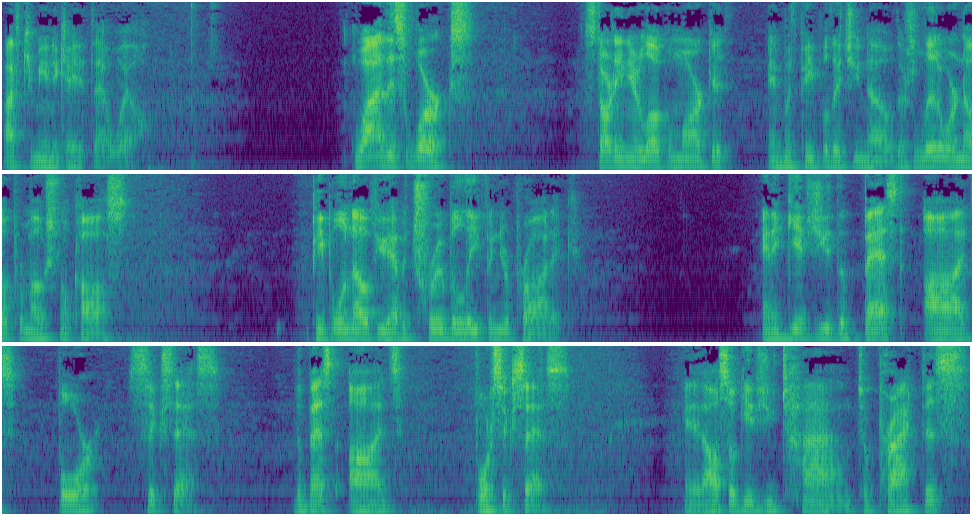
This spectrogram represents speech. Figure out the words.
I've communicated that well. Why this works. Starting in your local market and with people that you know. There's little or no promotional cost. People will know if you have a true belief in your product. And it gives you the best odds for success. The best odds for success. And it also gives you time to practice.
